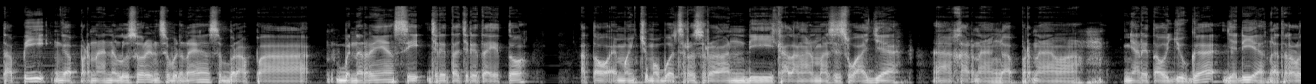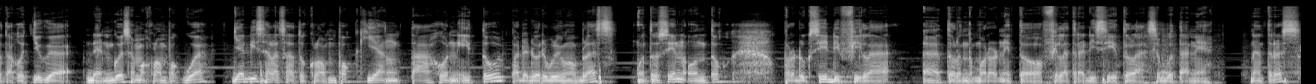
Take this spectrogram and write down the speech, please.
Tapi nggak pernah nelusurin sebenarnya seberapa benernya sih cerita-cerita itu atau emang cuma buat seru-seruan di kalangan mahasiswa aja Nah karena nggak pernah nyari tahu juga, jadi ya nggak terlalu takut juga. Dan gue sama kelompok gue jadi salah satu kelompok yang tahun itu pada 2015 mutusin untuk produksi di villa uh, turun temurun itu, villa tradisi itulah sebutannya. Nah terus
